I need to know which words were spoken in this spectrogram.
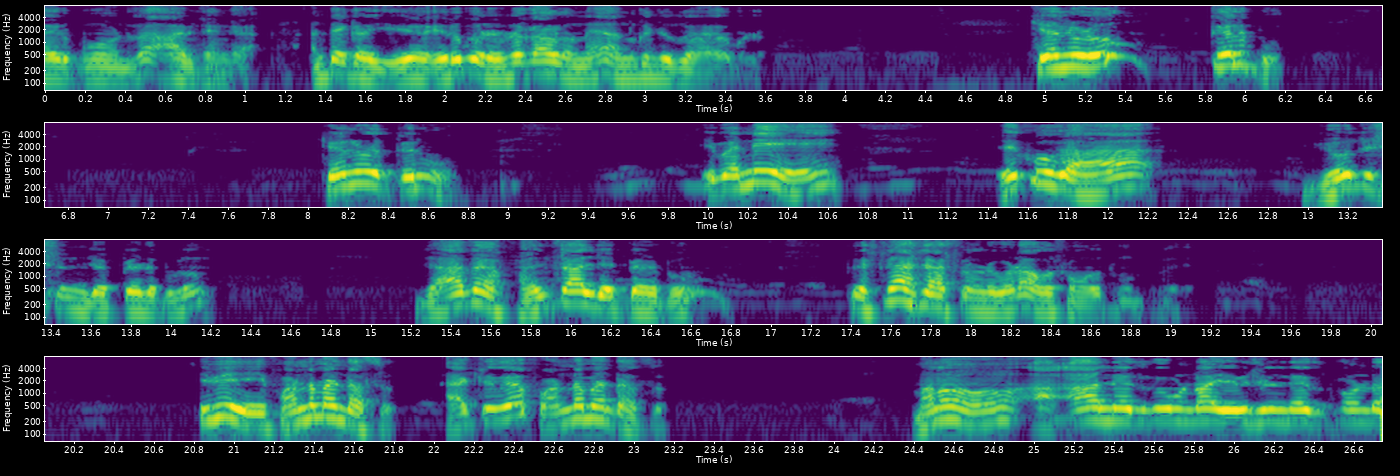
ఎరుపుగా ఉంటుందో ఆ విధంగా. అంటే ఇక్కడ ఎరుపు రెండు రకాలు ఉన్నాయి అందుకు చెప్తున్నారు ఎరుపులు చంద్రుడు తెలుపు. చంద్రుడు తెలుపు. ఇవన్నీ ఎక్కువగా జ్యోతిష్యం చెప్పేటప్పుడు జాతక ఫలితాలు చెప్పేటప్పుడు ప్రశ్నాశాస్త్రంలో కూడా అవసరం అవుతుంటుంది. ఇవి ఫండమెంటల్స్ యాక్చువల్గా ఫండమెంటల్స్ మనం ఆ- నేర్చుకోకుండా ఏ విషయం నేర్చుకోకుండా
